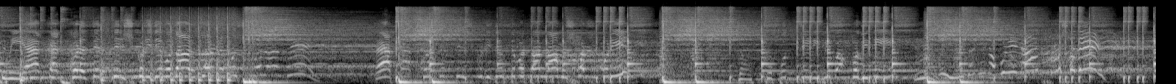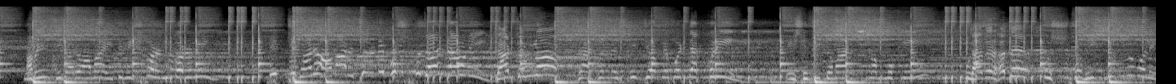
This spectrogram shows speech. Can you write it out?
তুমি এক এক করে তেত্রিশ কোটি দেবতার এক এক করে তেত্রিশ নাম নগরীর রাজপ্রাসাদে। আমি একটিবারও আমায় তুমি স্মরণ করনি? একটিবারও আমার চরণে পুষ্প জল দাওনি? যার জন্য? যার জন্য সূর্যকে পরিত্যাগ করি। এসেছি তোমার সম্মুখে। তাদের হাতে পুষ্প ভিক্ষু বলে।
